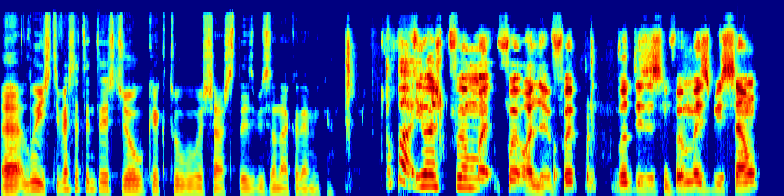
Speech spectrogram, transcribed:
Uh, Luís, estiveste atento a este jogo. O que é que tu achaste da exibição da académica? Opa, eu acho que foi uma. Foi, olha, foi, vou dizer assim, foi uma exibição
